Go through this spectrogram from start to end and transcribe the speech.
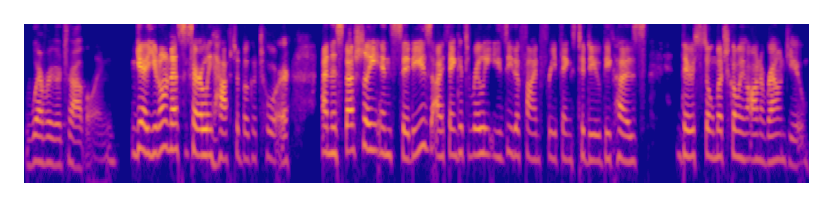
wherever you're traveling. Yeah, you don't necessarily have to book a tour. And especially in cities, I think it's really easy to find free things to do because there's so much going on around you.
